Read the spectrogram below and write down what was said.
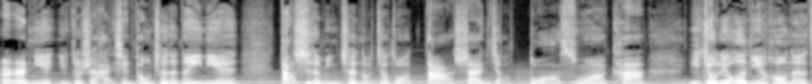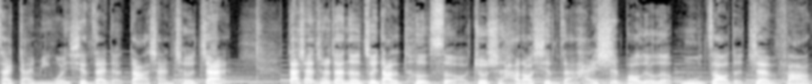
二二年，也就是海线通车的那一年。当时的名称呢，叫做大山脚大山卡。一九六二年后呢，才改名为现在的大山车站。大山车站呢，最大的特色哦，就是它到现在还是保留了木造的站房，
